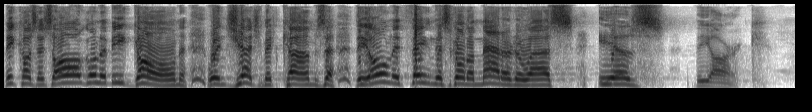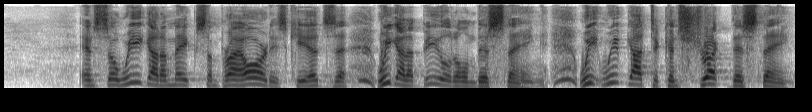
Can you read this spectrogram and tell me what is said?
because it's all going to be gone when judgment comes. The only thing that's going to matter to us is the ark. And so we got to make some priorities, kids. Uh, we got to build on this thing. We, we've got to construct this thing.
